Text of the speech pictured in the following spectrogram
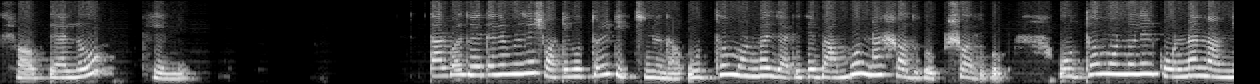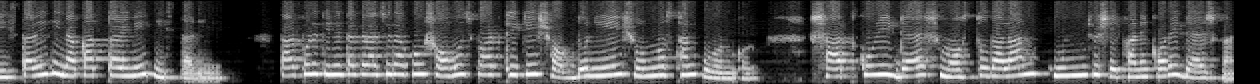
সব গেল থেমে। তারপরে দুই দাগে বলেছে, সঠিক উত্তরে টিক চিহ্ন দাও। ঊর্ধ্ব মন্ডল জাতিতে ব্রাহ্মণ না সদগোপ? সদগোপ। ঊর্ধ্ব মন্ডলের কন্যার নাম নিস্তারিণী না কাত্তায়নী? নিস্তারিণী। তারপরে তিনি তাকে আছে দেখো সহজ পাঠ থেকে শব্দ নিয়ে শূন্যস্থান পূরণ করো। সাত করি ড্যাশ মস্ত দালান, কুঞ্জ সেখানে করে ড্যাশ গান।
